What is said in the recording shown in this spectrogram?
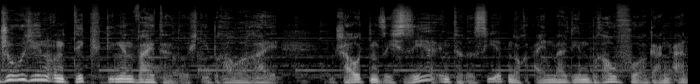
Julian und Dick gingen weiter durch die Brauerei und schauten sich sehr interessiert noch einmal den Brauvorgang an,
